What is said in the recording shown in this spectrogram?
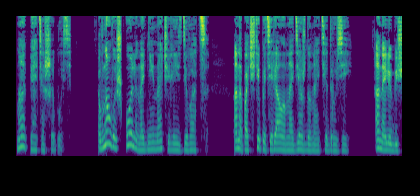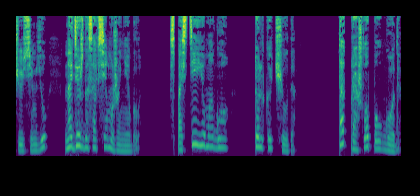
но опять ошиблась. В новой школе над ней начали издеваться. Она почти потеряла надежду найти друзей. А на любящую семью надежды совсем уже не было. Спасти ее могло только чудо. Так прошло полгода.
